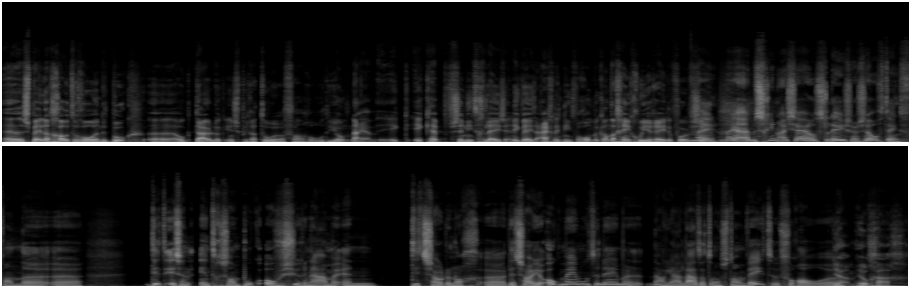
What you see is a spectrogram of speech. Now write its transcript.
uh, spelen een grote rol in dit boek. Uh, ook duidelijk inspiratoren van Roel de Jong. Nou ja, ik, ik heb ze niet gelezen en ik weet eigenlijk niet waarom. Ik kan daar geen goede reden voor verzinnen. Nee, nou ja, en misschien als jij als lezer zelf denkt van... Dit is een interessant boek over Suriname en dit zou er nog, uh, dit zou je ook mee moeten nemen. Nou ja, laat het ons dan weten, vooral. Uh, ja, heel graag.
